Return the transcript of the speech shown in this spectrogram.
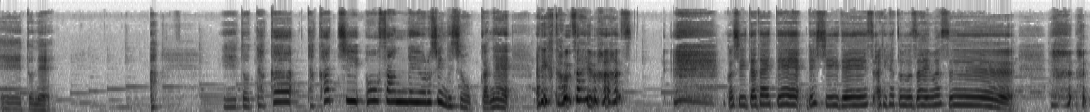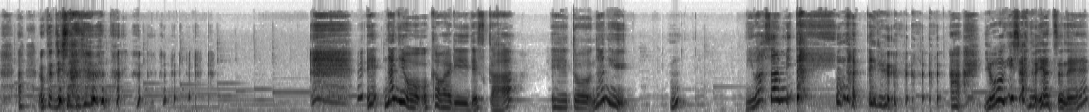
えっ、ー、とね、あえっ、ー、と、高、高千代さんでよろしいんでしょうかね。ありがとうございます。お越しいただいて嬉しいです。ありがとうございます。あ、63分。え、何をおかわりですか？えっ、ー、と、何、ん？三輪さんみたいになってる。あ、容疑者のやつね。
